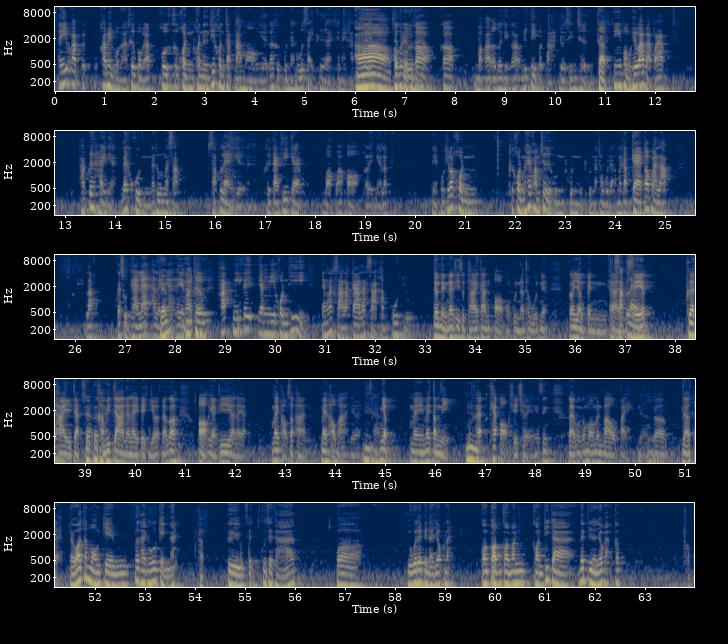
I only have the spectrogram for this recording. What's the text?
อันนี้แบบความเห็นผมนะคือผมว่าคือคือคนคนหนึ่งที่คนจับตามองเยอะก็คือคุณนัทวุฒิใส่เกลือใช่ไหมครับอ่าซึ่งซึ่งคุณนัทวุฒิก็ก็บอกว่าเออจริงๆก็ยุติบทบาทโดยสิ้นเชิงครับจริงๆผมคิดว่าแบบว่าพรรคเพื่อไทยเนี่ย ได้คุณนัทวุฒิมาซับซับแรงเยอะนะ ครับคือการที่แกบอกว่าออกอะไรเงี้ยแล้วเนี่ยผมคิดว่าคนคือคนให้ความเชื่อถือคุณคุณคุณณัฐวุฒิอะเหมือนกับแกก็มารับ รับกระสุนแทนและอะไรเงี้ยแกอย่างน้อยคือพรรคนี้ก็ยังมีคนที่ยังรักษาหลักการรักษาคำพูดอยู่ จนถึงนาทีสุดท้ายการออกของคุณณัฐวุฒิเนี่ย ก็ยังเป็นการซับแรง save เพื่อไทยจาก save เพื่อไทยคำวิจารณ์อะไรไปอีกเยอะ แล้วก็ออกอย่างที่อะไรอะไม่เผาสะพาน ไม่เผาบ้านใช่ไหมอืมเงียบไม่ไม่ตำหนิ แค่แค่ออกเฉยๆซึ่งหลายคนก็มองมันเบาไปนะก็แล้วแต่ แต่ว่าถ้ามองเกมเพื่อไทยเขาก็เก่งนะครับ คืออย่างคุณเศรษฐาพอรู้ว่าได้เป็นนายกนะก่อนก่อนก่อนมันก่อนที่จะได้เป็นนายกอะก็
